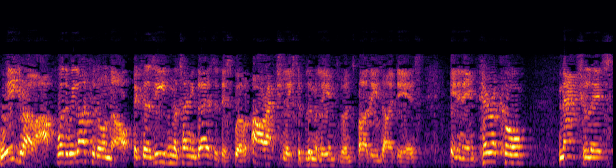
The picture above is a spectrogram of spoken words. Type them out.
We grow up, whether we like it or not, because even the Tony Blairs of this world are actually subliminally influenced by these ideas, in an empirical, naturalist,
